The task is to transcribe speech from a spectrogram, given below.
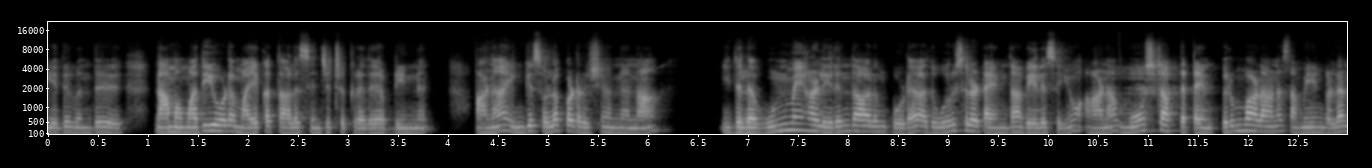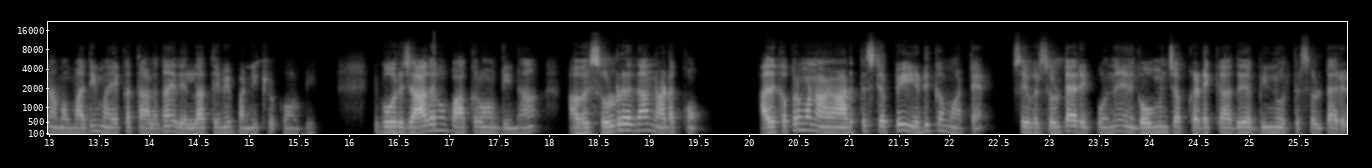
எது வந்து நாம மதியோட மயக்கத்தால செஞ்சுட்டு இருக்கிறது அப்படின்னு. ஆனா இங்க சொல்லப்படுற விஷயம் என்னன்னா, இதில் உண்மைகள் இருந்தாலும் கூட, அது ஒரு சில டைம் தான் வேலை செய்யும். ஆனால் மோஸ்ட் ஆஃப் த டைம் பெரும்பாலான சமயங்களில் நம்ம மதி மயக்கத்தால் தான் இது எல்லாத்தையுமே பண்ணிகிட்ருக்கோம் அப்படின்னு அப்படி. இப்போ ஒரு ஜாதகம் பார்க்குறோம் அப்படின்னா, அவர் சொல்கிறது தான் நடக்கும். அதுக்கப்புறமா நான் அடுத்த ஸ்டெப்பே எடுக்க மாட்டேன். ஸோ இவர் சொல்லிட்டார் இப்போ வந்து எனக்கு கவர்மெண்ட் ஜாப் கிடைக்காது அப்படின்னு ஒருத்தர் சொல்லிட்டாரு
